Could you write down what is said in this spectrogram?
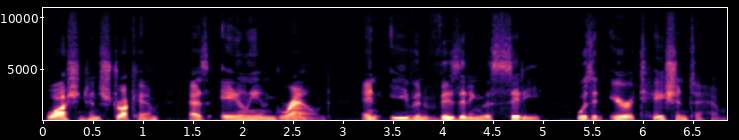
Washington struck him as alien ground, and even visiting the city was an irritation to him.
